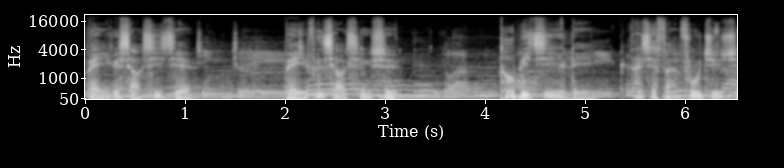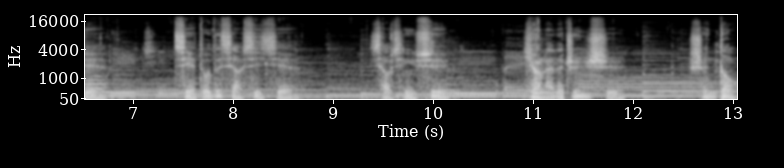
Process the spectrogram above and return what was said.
每一个小细节，每一份小情绪，都比记忆里那些反复咀嚼、解读的小细节、小情绪要来的真实、生动。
